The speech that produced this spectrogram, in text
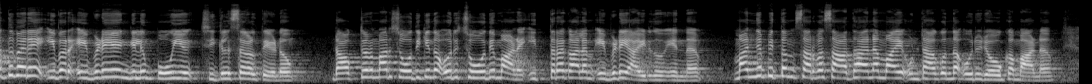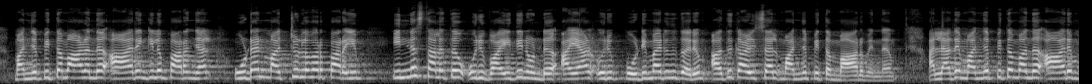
അതുവരെ ഇവർ എവിടെയെങ്കിലും പോയി ചികിത്സകൾ തേടും. ഡോക്ടർമാർ ചോദിക്കുന്ന ഒരു ചോദ്യമാണ് ഇത്ര കാലം എവിടെയായിരുന്നു എന്ന്. മഞ്ഞപ്പിത്തം സർവസാധാരണമായി ഉണ്ടാകുന്ന ഒരു രോഗമാണ്. മഞ്ഞപ്പിത്തമാണെന്ന് ആരെങ്കിലും പറഞ്ഞാൽ ഉടൻ മറ്റുള്ളവർ പറയും ഇന്ന സ്ഥലത്ത് ഒരു വൈദ്യനുണ്ട് അയാൾ ഒരു പൊടിമരുന്ന് തരും അത് കഴിച്ചാൽ മഞ്ഞപ്പിത്തം മാറുമെന്ന്. അല്ലാതെ മഞ്ഞപ്പിത്തം വന്ന് ആരും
